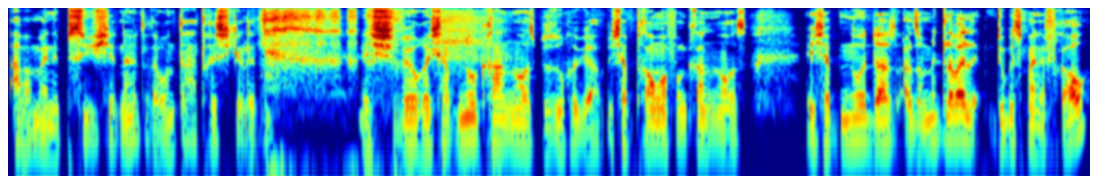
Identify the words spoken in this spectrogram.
Aber meine Psyche, ne, darunter hat richtig gelitten. Ich schwöre, ich habe nur Krankenhausbesuche gehabt. Ich habe Trauma von Krankenhaus. Ich habe nur das, also mittlerweile, du bist meine Frau.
